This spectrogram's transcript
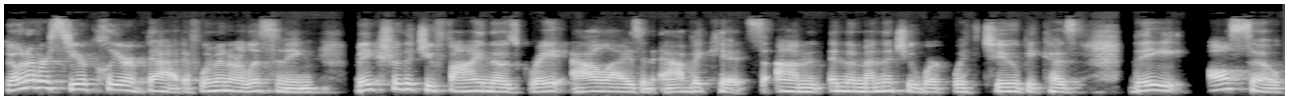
don't ever steer clear of that. If women are listening, make sure that you find those great allies and advocates um, in the men that you work with too, because they also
